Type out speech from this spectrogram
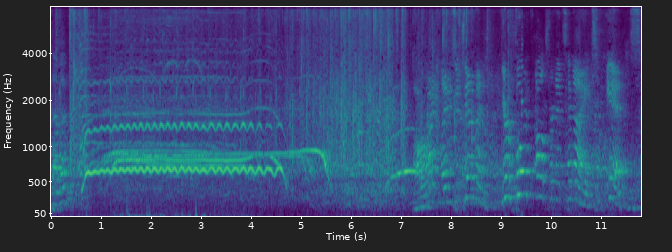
seven. Ladies and gentlemen, your fourth alternate tonight is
